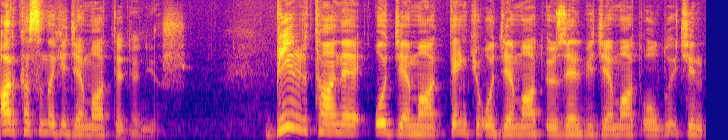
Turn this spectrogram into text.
arkasındaki cemaat de dönüyor. Bir tane o cemaatten ki o cemaat özel bir cemaat olduğu için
